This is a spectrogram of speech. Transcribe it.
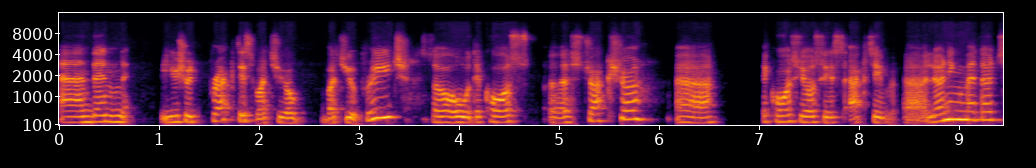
And then you should practice what you what you preach. So the course uh, structure, uh, the course uses active uh, learning methods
